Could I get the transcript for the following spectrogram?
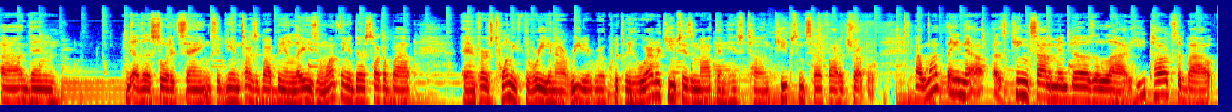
uh, than the other assorted sayings. Again, talks about being lazy. And one thing it does talk about in verse 23, and I'll read it real quickly whoever keeps his mouth and his tongue keeps himself out of trouble. Now, one thing that as King Solomon does a lot, he talks about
